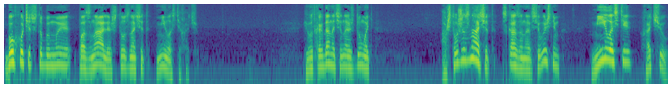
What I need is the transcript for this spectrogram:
Бог хочет, чтобы мы познали, что значит милости хочу. И вот когда начинаешь думать, а что же значит сказанное Всевышним – милости хочу.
